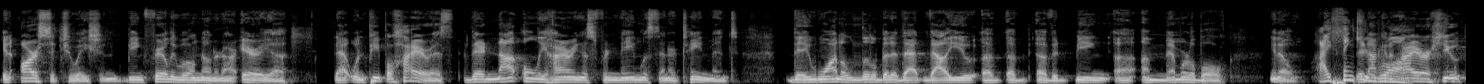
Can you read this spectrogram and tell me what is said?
in our situation, being fairly well known in our area, that when people hire us, they're not only hiring us for nameless entertainment, they want a little bit of that value of, of, of it being uh, a memorable, you know. I think They're you're not going to hire Hugh,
